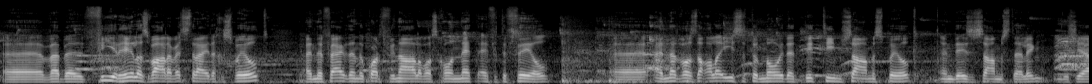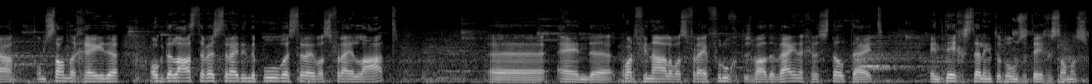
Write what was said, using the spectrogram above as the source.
we hebben vier hele zware wedstrijden gespeeld. En de vijfde en de kwartfinale was gewoon net even te veel. Uh, en dat was de allereerste toernooi dat dit team samen speelt in deze samenstelling. Dus ja, omstandigheden. Ook de laatste wedstrijd in de poolwedstrijd was vrij laat. Uh, en de kwartfinale was vrij vroeg, dus we hadden weinig hersteltijd in tegenstelling tot onze tegenstanders.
